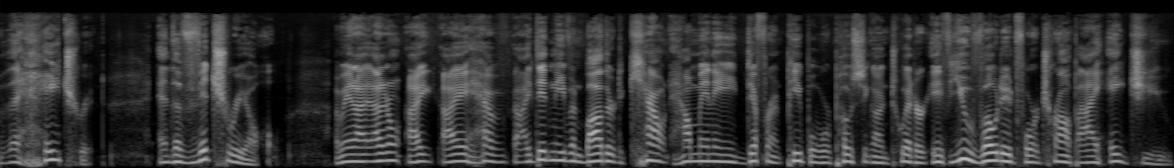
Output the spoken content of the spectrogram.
The hatred and the vitriol I mean, I, I don't, I, I have, I didn't even bother to count how many different people were posting on Twitter. If you voted for Trump, I hate you.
